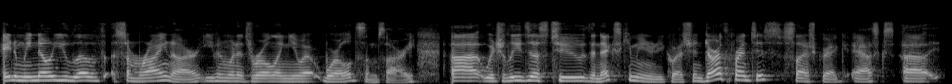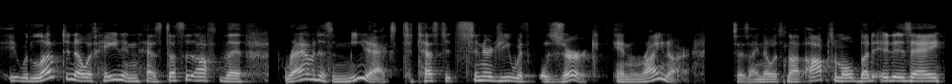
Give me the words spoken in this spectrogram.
Hayden, we know you love some Rhinar, even when it's rolling you at Worlds. I'm sorry. Uh, which leads us to the next community question. Darth Prentice slash Greg asks, uh, he would love to know if Hayden has dusted off the Ravenous Meataxe to test its synergy with Berserk in Rhinar. Says, I know it's not optimal, but it is a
